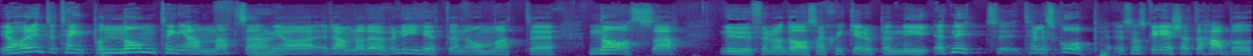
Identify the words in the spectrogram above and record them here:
Jag har inte tänkt på någonting annat sedan Nej. jag ramlade över nyheten om att eh, NASA nu för några dagar sedan skickar upp en ny, ett nytt teleskop som ska ersätta Hubble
